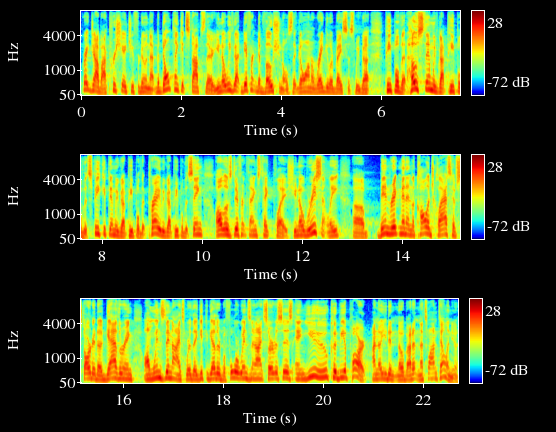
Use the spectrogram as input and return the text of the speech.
Great job. I appreciate you for doing that. But don't think it stops there. You know, we've got different devotionals that go on a regular basis. We've got people that host them, we've got people that speak at them, we've got people that pray, we've got people that sing. All those different things take place. You know, recently, uh, Ben Rickman and the college class have started a gathering on Wednesday nights where they get together before Wednesday night services, and you could be a part. I know you didn't know about it, and that's why I'm telling you.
